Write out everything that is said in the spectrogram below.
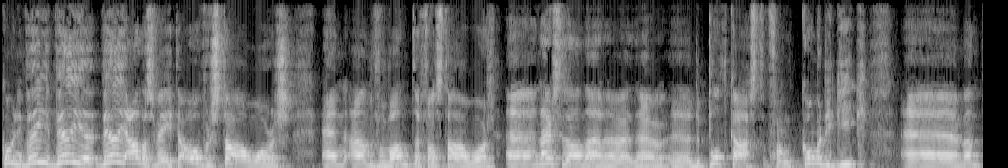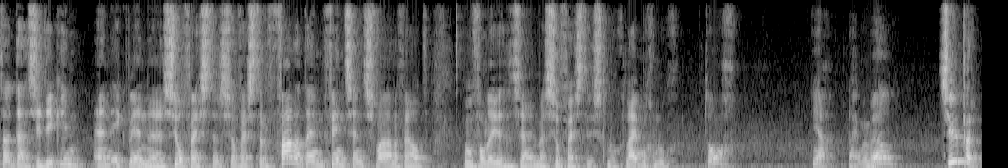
Je, wil, je, wil, je, wil je alles weten over Star Wars en aan verwanten van Star Wars? Uh, luister dan naar uh, de podcast van Comedy Geek. Want daar zit ik in. En ik ben Sylvester. Sylvester Valentijn Vincent Zwaneveld. Om volledig te zijn, maar Sylvester is genoeg. Lijkt me genoeg. Toch? Ja, lijkt me wel. Super!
